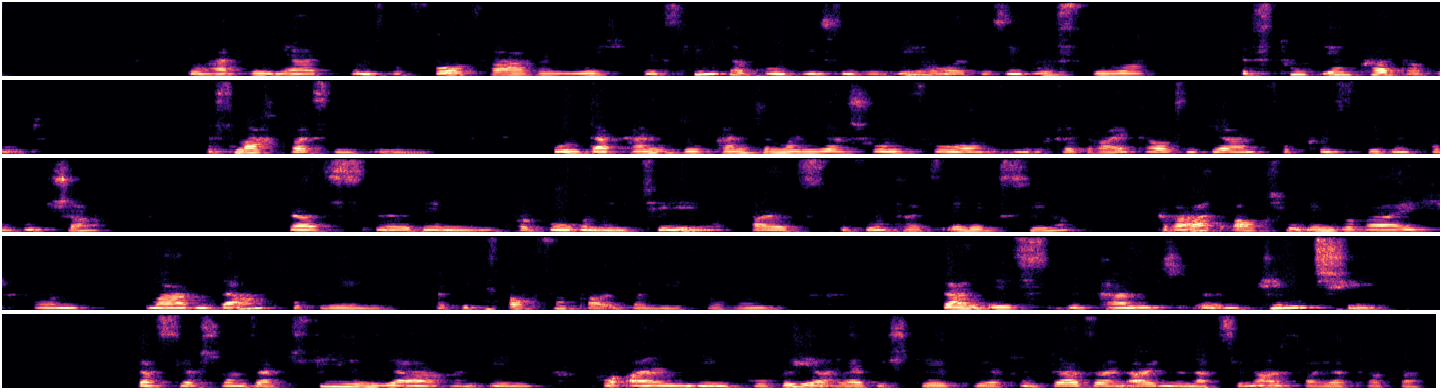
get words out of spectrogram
So hatten ja unsere Vorfahren nicht das Hintergrundwissen wie wir heute. Sie wussten nur, es tut ihrem Körper gut es macht was mit ihm. Und da kann, so kannte man ja schon vor ungefähr 3000 Jahren vor Christi den Kombucha, das, äh, den vergorenen Tee als Gesundheitselixier, gerade auch so im Bereich von Magen-Darm-Problemen. Da gibt es auch so ein paar Überlieferungen. Dann ist bekannt äh, Kimchi, das ja schon seit vielen Jahren in vor allen Dingen Korea hergestellt wird und da seinen eigenen Nationalfeiertag hat.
